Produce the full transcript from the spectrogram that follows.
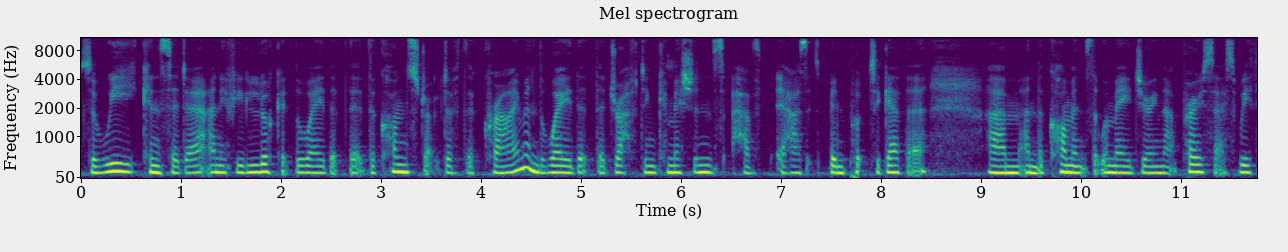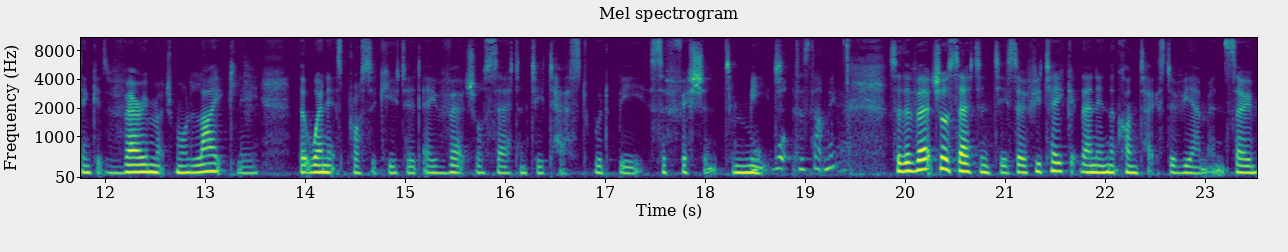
So we consider, and if you look at the way that the, the construct of the crime and the way that the drafting commissions have has it's been put together, um, and the comments that were made during that process, we think it's very much more likely that when it's prosecuted, a virtual certainty test would be sufficient to meet. What does that mean? So the virtual certainty. So if you take it then in the context of Yemen, so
